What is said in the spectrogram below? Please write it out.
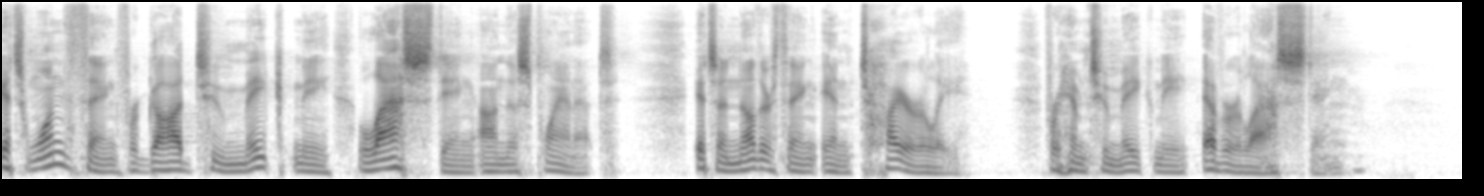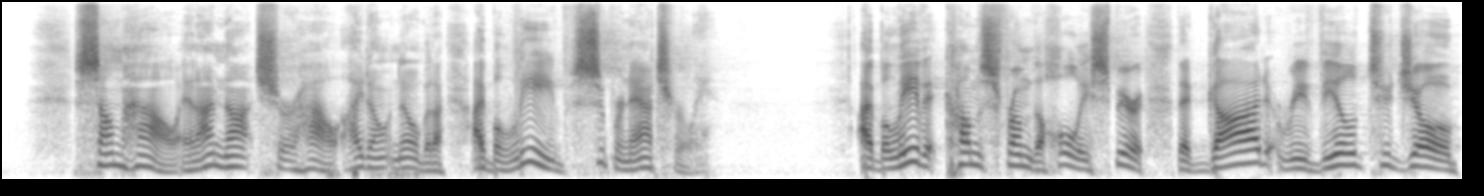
It's one thing for God to make me lasting on this planet, it's another thing entirely for Him to make me everlasting. Somehow, and I'm not sure how, I don't know, but I, I believe supernaturally. I believe it comes from the Holy Spirit that God revealed to Job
